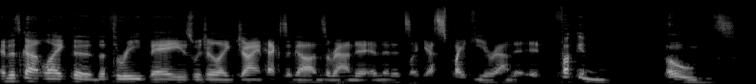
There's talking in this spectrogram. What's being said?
and it's got like the the three bays, which are like giant hexagons around it, and then it's like yeah, spiky around it. It fucking owns.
